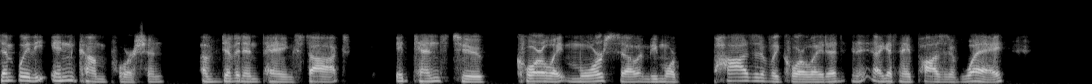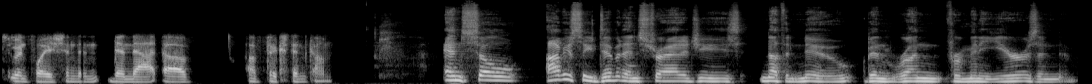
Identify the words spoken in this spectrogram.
simply the income portion of dividend paying stocks, it tends to correlate more so and be more positively correlated, I guess in a positive way, to inflation than, than that of of fixed income. And so obviously dividend strategies, nothing new, been run for many years and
